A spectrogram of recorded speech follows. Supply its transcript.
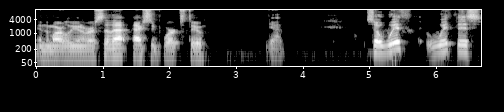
in the Marvel Universe. So that actually works too. Yeah. So with with this,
